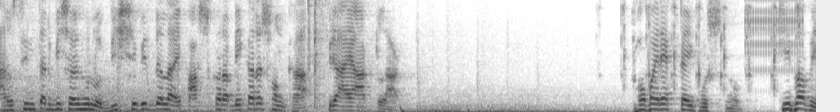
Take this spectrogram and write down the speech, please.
আরও চিন্তার বিষয় হলো, বিশ্ববিদ্যালয়ে পাশ করা বেকারের সংখ্যা প্রায় আট লাখ। সবার একটাই প্রশ্ন কীভাবে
